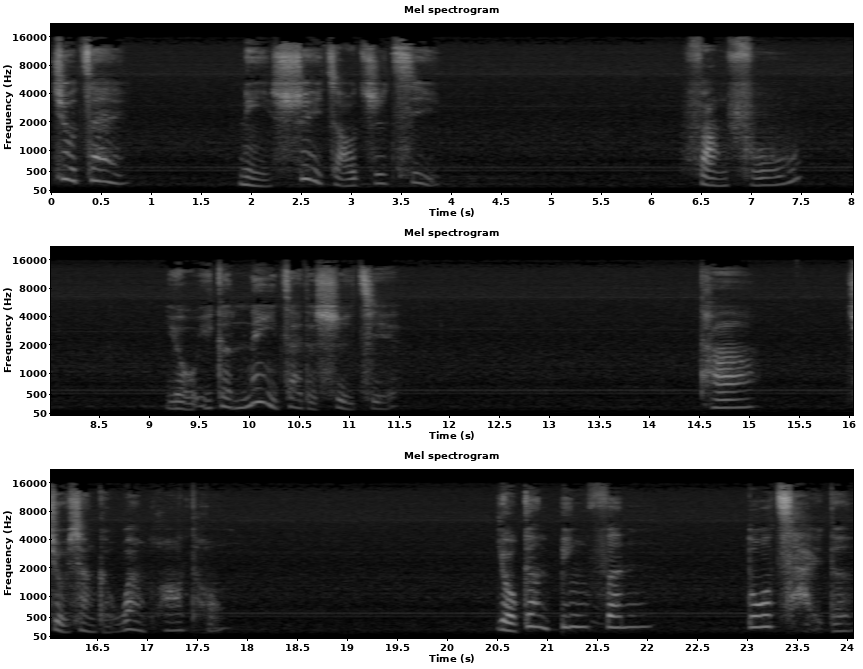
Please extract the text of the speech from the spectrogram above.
就在你睡着之际，仿佛。有一个内在的世界，它就像个万花筒，有更缤纷多彩的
